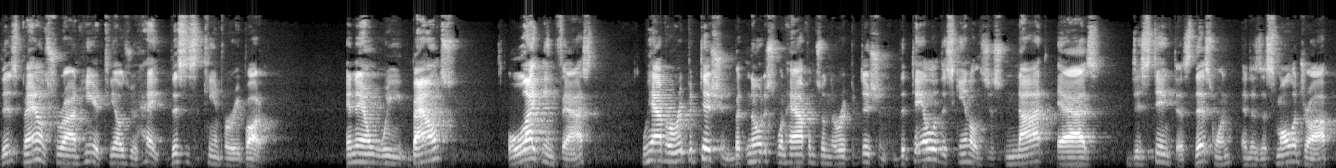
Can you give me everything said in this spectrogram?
this bounce right here tells you, hey, this is a temporary bottom. And then we bounce lightning fast. We have a repetition, but notice what happens on the repetition. The tail of the candle is just not as distinct as this one. It is a smaller drop,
